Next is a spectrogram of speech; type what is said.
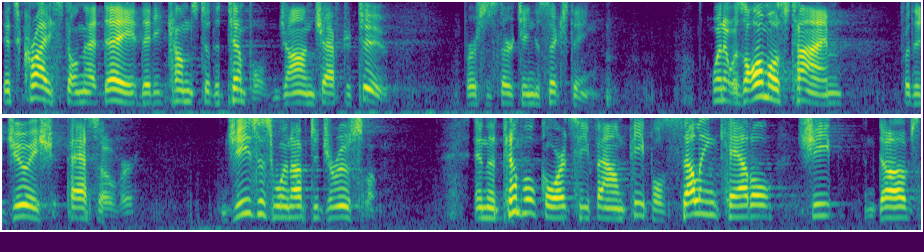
It's Christ on that day that he comes to the temple, John chapter 2, verses 13 to 16. When it was almost time for the Jewish Passover, Jesus went up to Jerusalem. In the temple courts, he found people selling cattle, sheep, and doves,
